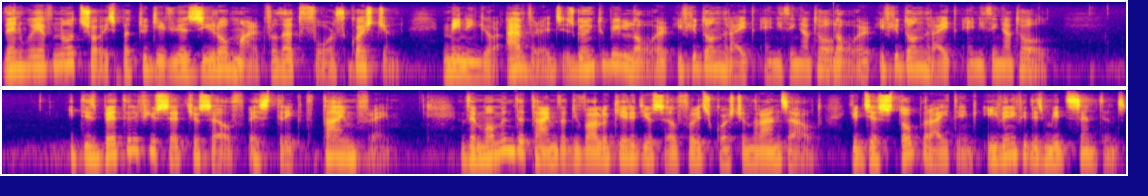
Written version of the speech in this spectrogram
then we have no choice but to give you a zero mark for that fourth question, meaning your average is going to be lower if you don't write anything at all. Lower if you don't write anything at all. It is better if you set yourself a strict time frame. The moment the time that you've allocated yourself for each question runs out, you just stop writing, even if it is mid sentence,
